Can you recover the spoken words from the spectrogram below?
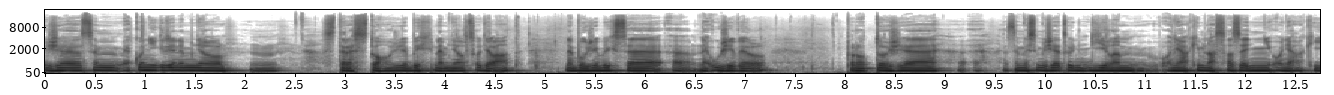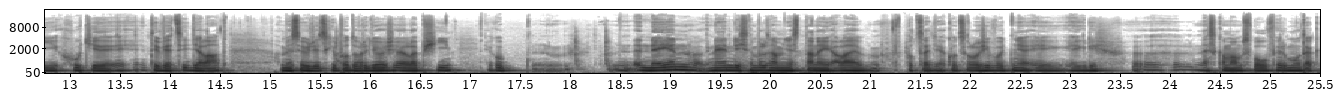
že jsem jako nikdy neměl hm, stres toho, že bych neměl co dělat, nebo že bych se eh, neuživil, protože eh, já si myslím, že je to dílem o nějakým nasazení, o nějaký chuti ty věci dělat. A mě se vždycky potvrdilo, že je lepší jako nejen, nejen když jsem byl zaměstnaný, ale v podstatě jako celoživotně, i, i když eh, dneska mám svou firmu, tak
